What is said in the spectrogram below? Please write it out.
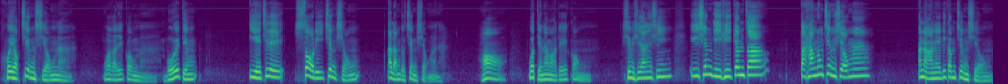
恢复正常啦。我甲你讲啦，无一定伊诶即个数字正常，啊人就正常啊啦。吼，我定下嘛伫讲，是毋是安尼先？医生仪器检查，逐项拢正常啊。啊那安尼你敢正常？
